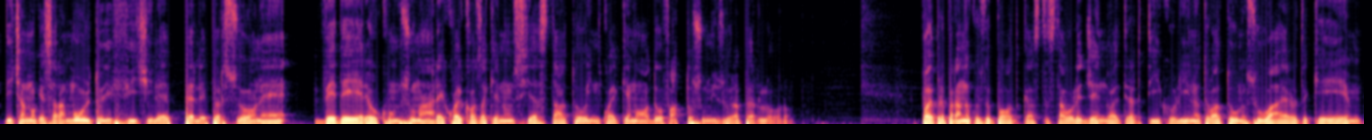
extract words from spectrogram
diciamo che sarà molto difficile per le persone vedere o consumare qualcosa che non sia stato in qualche modo fatto su misura per loro. Poi preparando questo podcast stavo leggendo altri articoli, ne ho trovato uno su Wired che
